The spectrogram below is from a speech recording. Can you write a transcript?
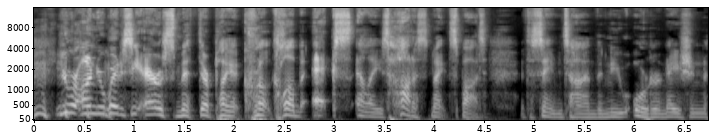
you are on your way to see Aerosmith. They're playing at Club X, LA's hottest night spot. At the same time, the New Order Nation,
